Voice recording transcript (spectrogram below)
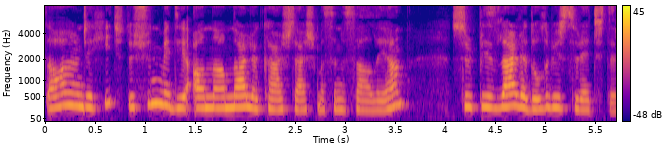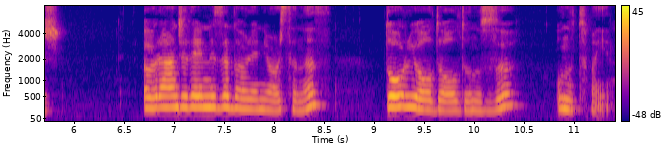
daha önce hiç düşünmediği anlamlarla karşılaşmasını sağlayan sürprizlerle dolu bir süreçtir. Öğrencilerinize de öğreniyorsanız doğru yolda olduğunuzu unutmayın.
